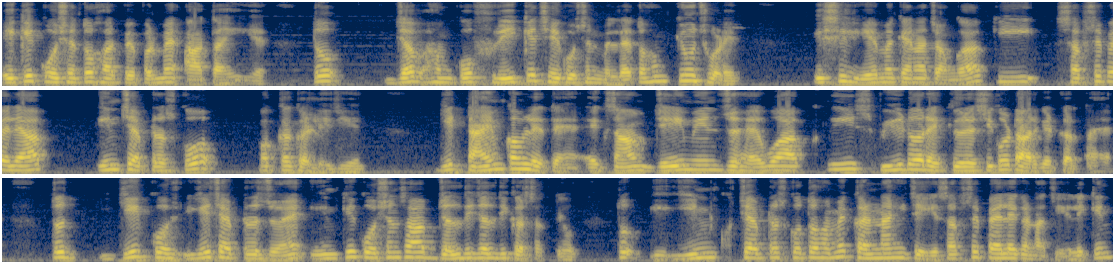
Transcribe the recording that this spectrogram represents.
एक एक क्वेश्चन तो हर पेपर में आता ही है। तो जब हमको फ्री के छह क्वेश्चन मिल रहे हैं तो हम क्यों छोड़े? इसीलिए मैं कहना चाहूँगा कि सबसे पहले आप इन चैप्टर्स को पक्का कर लीजिए। ये टाइम कम लेते हैं? एग्ज़ाम जेई मेन्स जो है, वो आपकी स्पीड और एक्यूरेसी को टारगेट करता है। तो ये ये चैप्टर्स जो हैं, इनके क्वेश्चंस आप जल्दी जल्दी कर सकते हो। तो इन चैप्टर्स को तो हमें करना ही चाहिए, सबसे पहले करना चाहिए, लेकिन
